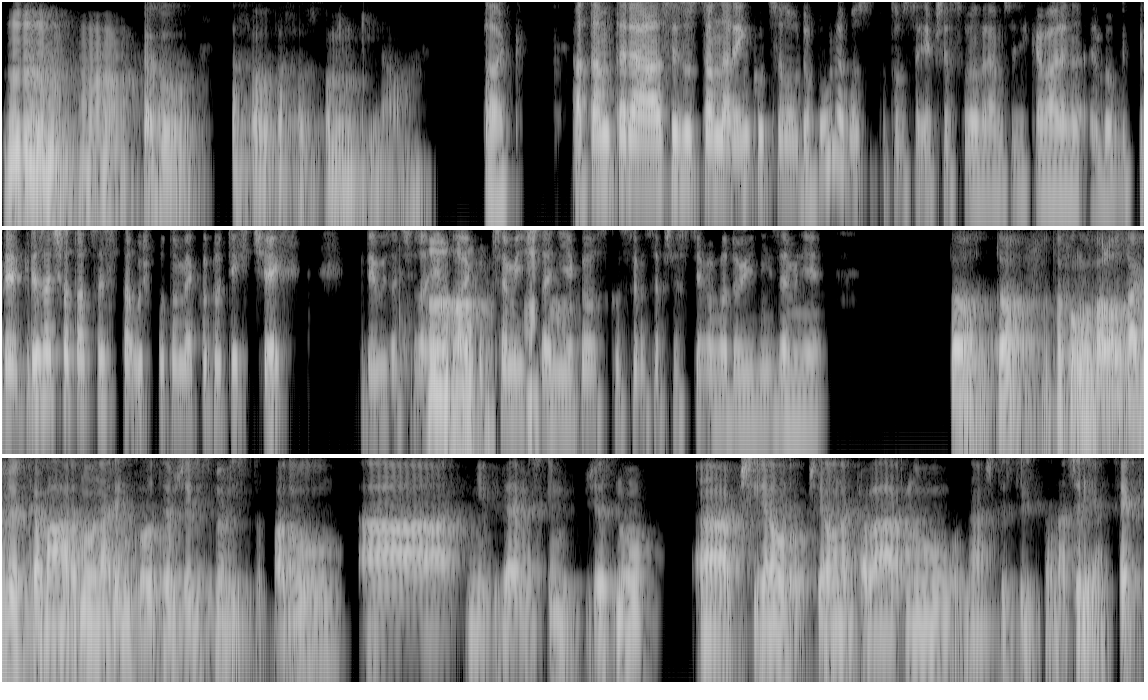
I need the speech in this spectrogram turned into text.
Mm, mm, to, byl, to, jsou, to jsou vzpomínky, no. Tak. A tam teda si zůstal na rinku celou dobu, nebo se potom se i přesunul v rámci těch kaváren, nebo kde, kde začala ta cesta už potom jako do těch Čech, kdy už začala uh-huh. i to jako přemýšlení, jako zkusím se přestěhovat do jiné země? To, to, to fungovalo tak, že kavárnu na rynku otevřeli jsme v listopadu a někde, myslím, v březnu přijel, přijel na kavárnu náš district manager Jacek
